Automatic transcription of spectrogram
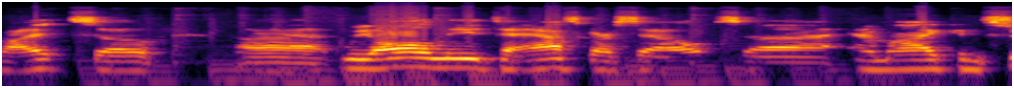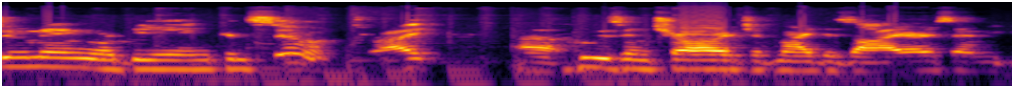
right? So uh, we all need to ask ourselves, uh, am I consuming or being consumed, right? Uh, who's in charge of my desires and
